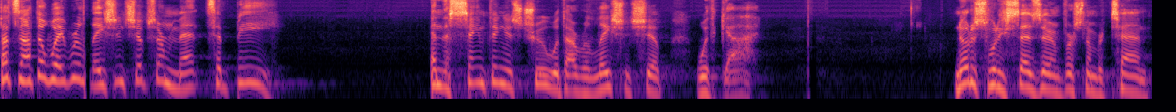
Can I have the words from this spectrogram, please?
That's not the way relationships are meant to be. And the same thing is true with our relationship with God. Notice what he says there in verse number 10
